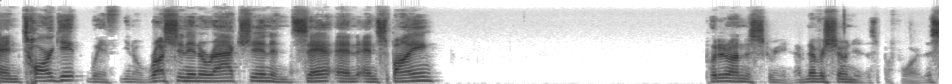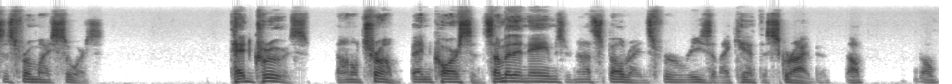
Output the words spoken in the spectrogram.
and target with, you know, Russian interaction and and and spying put it on the screen. I've never shown you this before. This is from my source. Ted Cruz, Donald Trump, Ben Carson. Some of the names are not spelled right. It's for a reason I can't describe. I'll, I'll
